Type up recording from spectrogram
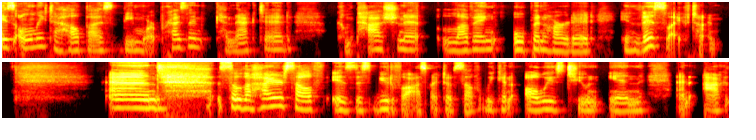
is only to help us be more present, connected, compassionate, loving, open hearted in this lifetime. And so the higher self is this beautiful aspect of self. We can always tune in and ac-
